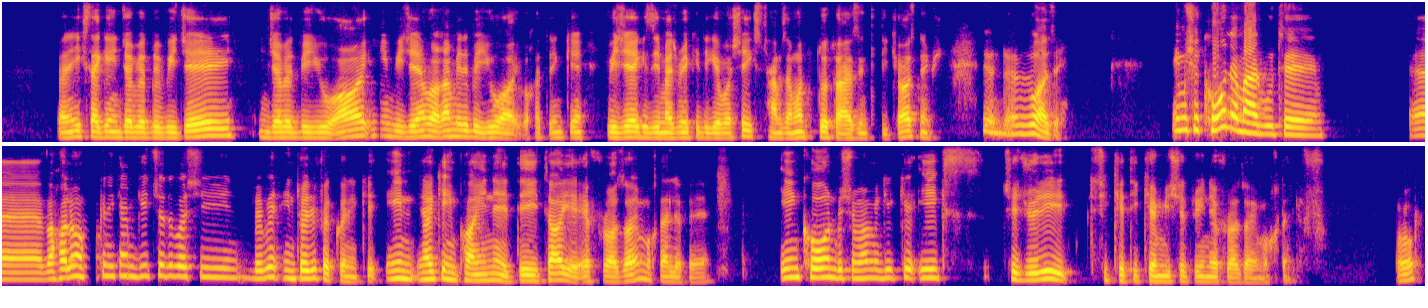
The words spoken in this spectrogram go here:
یعنی x اگه اینجا بیاد به VJ اینجا بیاد به UI این VJ هم واقعا میره به UI. بخاطر اینکه VJ اگه زیر مجموعه که دیگه باشه x همزمان دو تا از این تیکه هاست نمیشه. واضح این میشه cone مربوطه. و حالا ممکنه یکم گیج شده باشین. ببین اینطوری فکر کنید که این یا که این پایینه data ی افرازهای مختلفه. این cone به شما میگه که x چجوری تیکه تیکه میشه تو این افرازهای مختلف. خب؟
